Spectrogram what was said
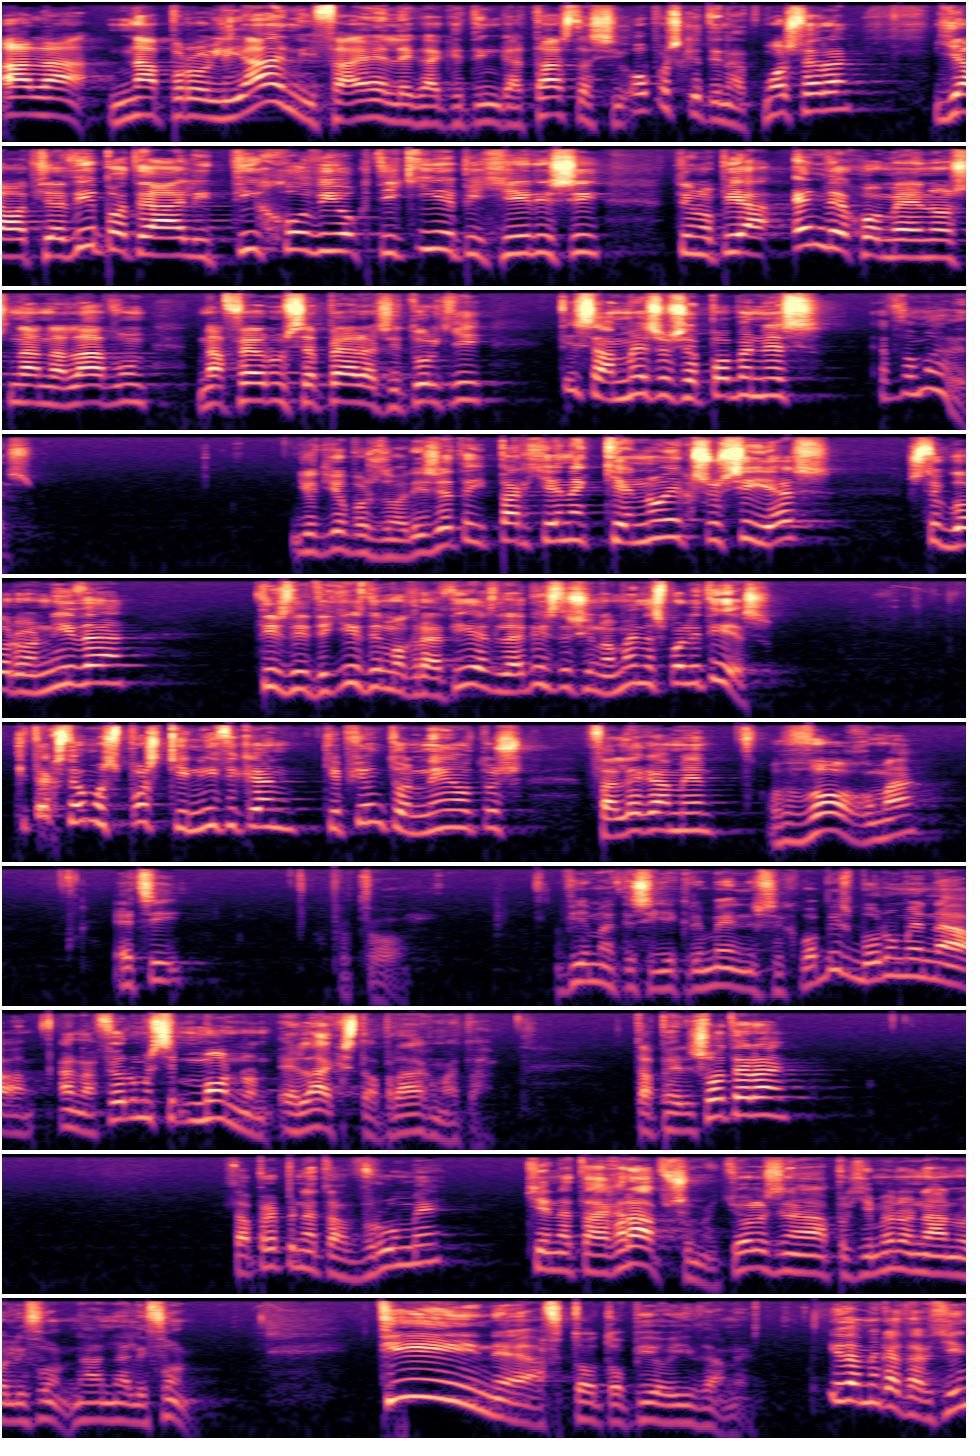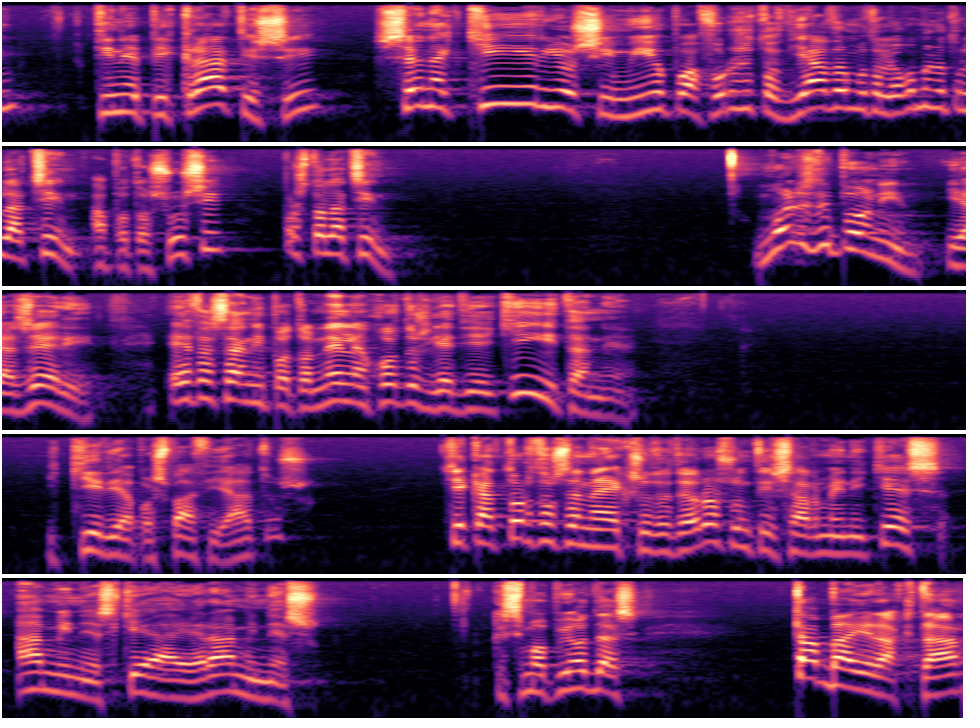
αλλά να προλιάνει θα έλεγα και την κατάσταση όπως και την ατμόσφαιρα για οποιαδήποτε άλλη τυχοδιοκτική επιχείρηση την οποία ενδεχομένως να αναλάβουν να φέρουν σε πέρας οι Τούρκοι τις αμέσως επόμενες εβδομάδες. Γιατί όπως γνωρίζετε υπάρχει ένα κενό εξουσίας στην κορονίδα της Δυτικής Δημοκρατίας, δηλαδή στις Ηνωμένες Πολιτείες. Κοιτάξτε όμως πώς κινήθηκαν και ποιο είναι το νέο τους, θα λέγαμε, δόγμα, έτσι, από το βήμα της συγκεκριμένης εκπομπής μπορούμε να αναφέρουμε σε μόνον ελάχιστα πράγματα. Τα περισσότερα θα πρέπει να τα βρούμε και να τα γράψουμε και όλες να προκειμένου να αναλυθούν, να αναλυθούν. Τι είναι αυτό το οποίο είδαμε; Είδαμε καταρχήν την επικράτηση σε ένα κύριο σημείο που αφορούσε το διάδρομο το λεγόμενο του Λατσίν, από το Σούσι προς το Λατσίν. Μόλις λοιπόν οι- οι Αζέροι έφτασαν υπό τον έλεγχό τους, γιατί εκεί ήταν η κύρια προσπάθειά τους, και κατόρθωσαν να εξουδετερώσουν τις αρμενικές άμυνες και αεράμινες χρησιμοποιώντας τα Μπαϊρακτάρ,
